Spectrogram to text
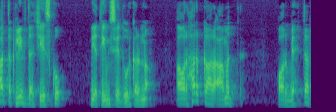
ہر تکلیف دہ چیز کو یتیم سے دور کرنا اور ہر کارآمد اور بہتر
